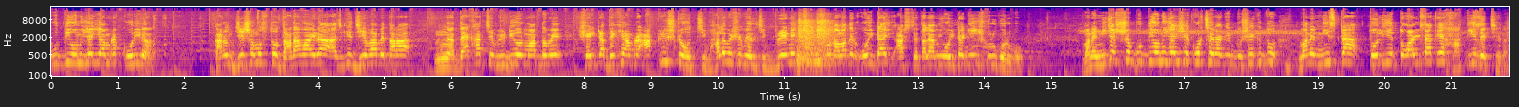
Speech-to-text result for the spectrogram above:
বুদ্ধি অনুযায়ী আমরা করি না। কারণ যে সমস্ত দাদা ভাইরা আজকে যেভাবে তারা দেখাচ্ছে ভিডিওর মাধ্যমে, সেইটা দেখে আমরা আকৃষ্ট হচ্ছি, ভালোবেসে ফেলছি। ব্রেনে কিন্তু আমাদের ওইটাই আসছে, তাহলে আমি ওইটা নিয়েই শুরু করব। মানে নিজস্ব বুদ্ধি অনুযায়ী সে করছে না কিন্তু, সে কিন্তু মানে নিচটা, তলিয়ে, তলটাকে হাতিয়ে দেখছে না।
